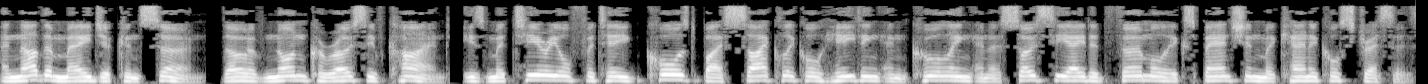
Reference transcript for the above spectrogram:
Another major concern, though of non-corrosive kind, is material fatigue caused by cyclical heating and cooling and associated thermal expansion mechanical stresses.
